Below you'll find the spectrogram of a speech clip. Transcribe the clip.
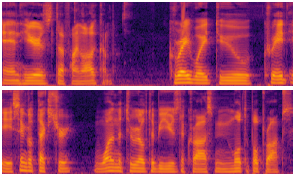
and here's the final outcome. Great way to create a single texture one material to be used across multiple props.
